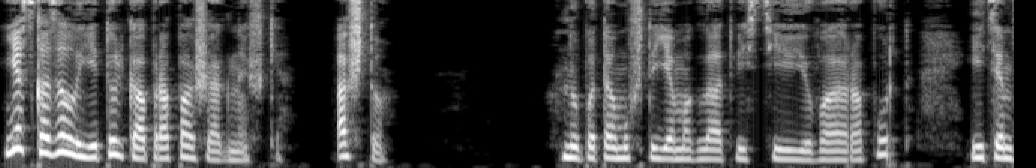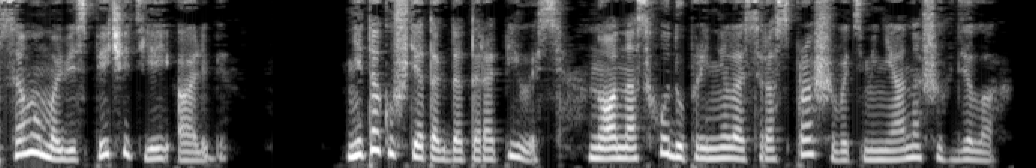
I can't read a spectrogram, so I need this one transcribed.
Я сказала ей только о пропаже Агнешки. А что? Ну, потому что я могла отвезти ее в аэропорт и тем самым обеспечить ей алиби. Не так уж я тогда торопилась, но она сходу принялась расспрашивать меня о наших делах,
